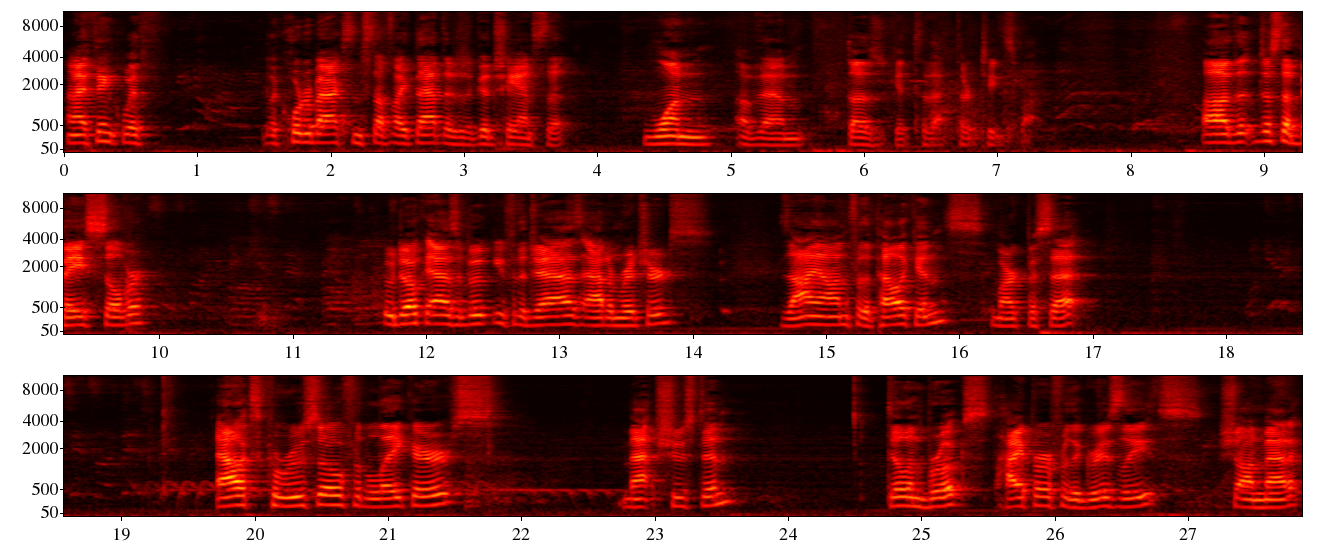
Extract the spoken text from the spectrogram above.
And I think with the quarterbacks and stuff like that, there's a good chance that one of them does get to that 13th spot. Uh, the, just a base silver. Udoka Azubuike for the Jazz, Adam Richards. Zion for the Pelicans, Mark Bissett. Alex Caruso for the Lakers, Matt Houston. Dillon Brooks, Hyper for the Grizzlies, Sean Maddock.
